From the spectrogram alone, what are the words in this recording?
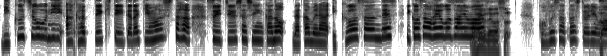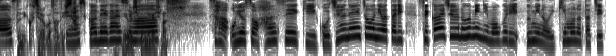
陸上に上がってきていただきました。水中写真家の中村育夫さんです。育夫さんおはようございます。おはようございます。ご無沙汰しております。本当にこちらこそでよろしくお願いしますさあおよそ半世紀50年以上にわたり世界中の海に潜り海の生き物たち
